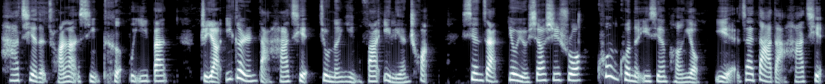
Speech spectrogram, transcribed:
哈欠的传染性可不一般。只要一个人打哈欠，就能引发一连串。现在又有消息说，困困的一些朋友也在大打哈欠，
